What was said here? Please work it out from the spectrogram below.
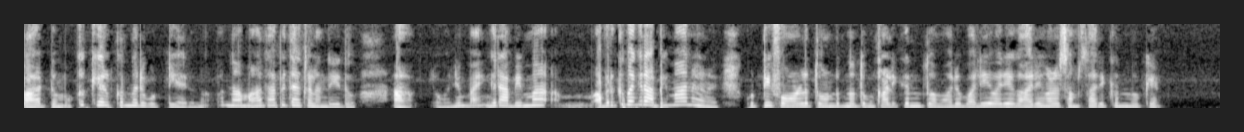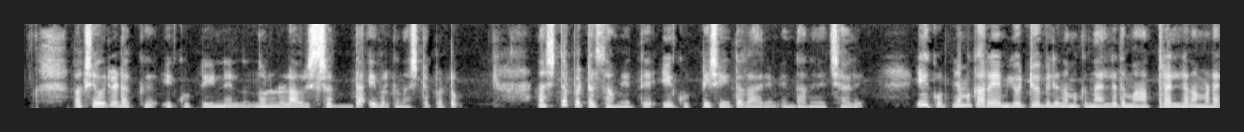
പാട്ടും ഒക്കെ കേൾക്കുന്ന ഒരു കുട്ടിയായിരുന്നു. അപ്പം മാതാപിതാക്കൾ എന്ത് ചെയ്തു? ആ ഓന് ഭയങ്കര അഭിമാ അവർക്ക് ഭയങ്കര അഭിമാനമാണ് കുട്ടി ഫോണിൽ തോണ്ടുന്നതും കളിക്കുന്നതും അവർ വലിയ വലിയ കാര്യങ്ങൾ സംസാരിക്കുന്നതൊക്കെ. പക്ഷെ ഒരിടക്ക് ഈ കുട്ടീനിൽ നിന്നുള്ള ഒരു ശ്രദ്ധ ഇവർക്ക് നഷ്ടപ്പെട്ടു. നഷ്ടപ്പെട്ട സമയത്ത് ഈ കുട്ടി ചെയ്ത കാര്യം എന്താണെന്ന് വെച്ചാൽ ഈ കുട്ടി നമുക്കറിയാം യൂട്യൂബിൽ നമുക്ക് നല്ലത് മാത്രമല്ല നമ്മുടെ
